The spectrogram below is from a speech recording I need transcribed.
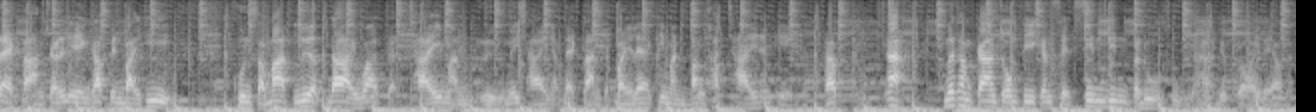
แตกต่างกันนั่นเองครับเป็นใบที่ คุณสามารถเลือกได้ว่าจะใช้มันหรือไม่ใช้นะแตกต่างจากใบแรกที่มันบังคับใช้นั่นเองนะครับอะเมื่อทำการโจมตีกันเสร็จสิ้นดิ้นประดูสู่นะฮะเรียบร้อยแล้วนะ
